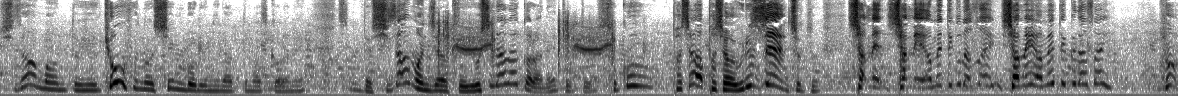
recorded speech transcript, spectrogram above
シザーマンという恐怖のシンボルになってますからね。シザーマンじゃなくて吉田だからね。ちょっとそこパシャパシャうるせえ。ちょっと写メ写メやめてください。写メやめてください。は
